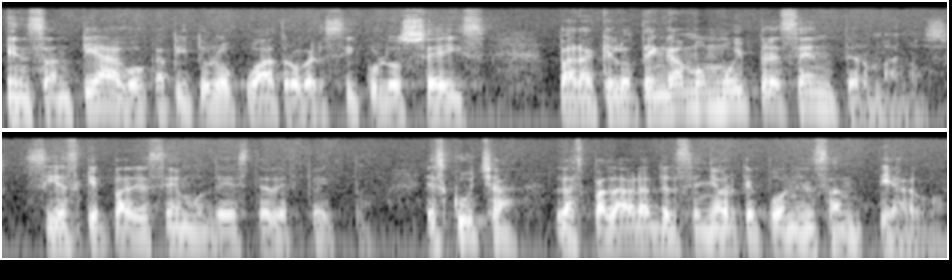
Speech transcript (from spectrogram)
en Santiago, capítulo 4, versículo 6, para que lo tengamos muy presente, hermanos si es que padecemos de este defecto. Escucha las palabras del Señor que pone en Santiago.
